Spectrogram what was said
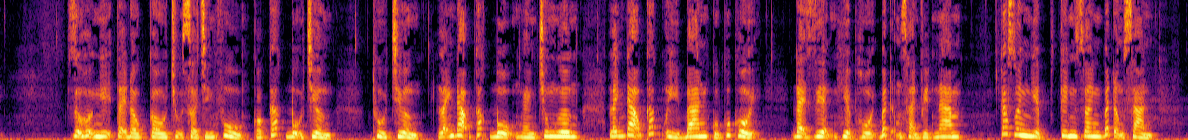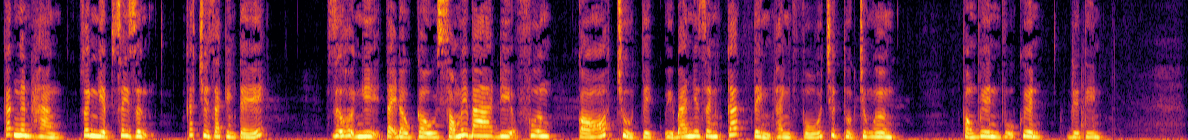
Dự hội nghị tại đầu cầu trụ sở Chính phủ có các bộ trưởng, thủ trưởng, lãnh đạo các bộ ngành trung ương, lãnh đạo các ủy ban của Quốc hội, đại diện Hiệp hội Bất động sản Việt Nam, các doanh nghiệp kinh doanh bất động sản, các ngân hàng, doanh nghiệp xây dựng, các chuyên gia kinh tế. Dự hội nghị tại đầu cầu 63 địa phương có Chủ tịch Ủy ban Nhân dân các tỉnh, thành phố trực thuộc Trung ương. Phóng viên Vũ Quyên đưa tin.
